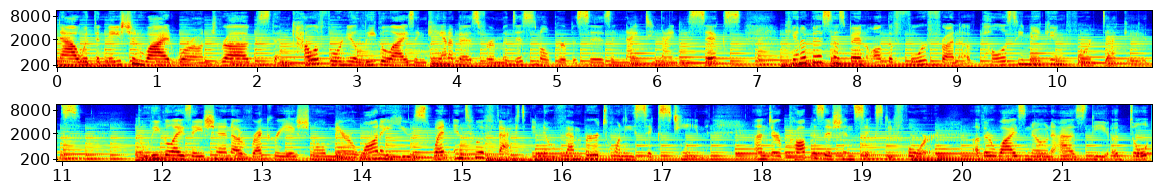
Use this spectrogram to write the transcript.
Now, with the nationwide war on drugs, then California legalizing cannabis for medicinal purposes in 1996, cannabis has been on the forefront of policymaking for decades legalization of recreational marijuana use went into effect in November 2016 under Proposition 64, otherwise known as the Adult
